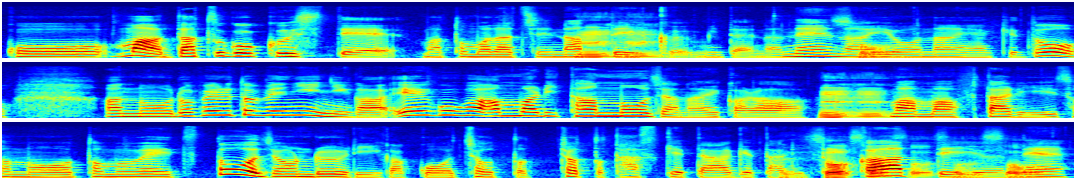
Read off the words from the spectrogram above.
こうまあ脱獄して、まあ、友達になっていくみたいなね、そう。内容なんやけどあのロベルト・ベニーニが英語があんまり堪能じゃないから。うんうん。まあまあ2人そのトム・ウェイツとジョン・ルーリーがこうちょっとちょっと助けてあげたりとかっていうね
